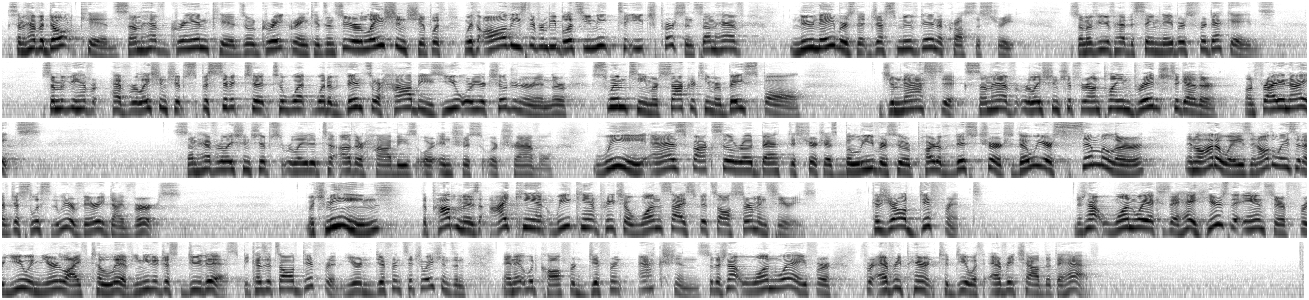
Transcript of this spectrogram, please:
Some have adult kids. Some have grandkids or great grandkids. And so your relationship with, with all these different people, it's unique to each person. Some have new neighbors that just moved in across the street. Some of you have had the same neighbors for decades. Some of you have, have relationships specific to, to what, what events or hobbies you or your children are in. Their swim team or soccer team or baseball, gymnastics. Some have relationships around playing bridge together on Friday nights. Some have relationships related to other hobbies or interests or travel. We, as Fox Hill Road Baptist Church, as believers who are part of this church, though we are similar in a lot of ways, in all the ways that I've just listed, we are very diverse. Which means the problem is, I can't, we can't preach a one size fits all sermon series because you're all different. There's not one way I can say, hey, here's the answer for you in your life to live. You need to just do this because it's all different. You're in different situations and, and it would call for different actions. So there's not one way for, for every parent to deal with every child that they have.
